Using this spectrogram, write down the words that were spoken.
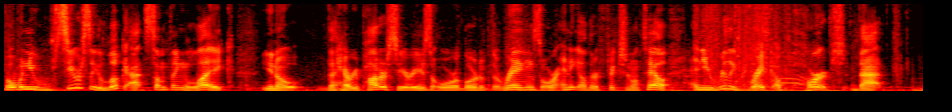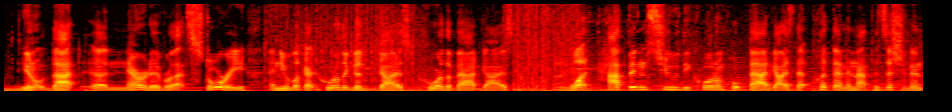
but when you seriously look at something like you know the Harry Potter series or Lord of the Rings or any other fictional tale and you really break apart that you know that uh, narrative or that story and you look at who are the good guys who are the bad guys what happened to the quote-unquote bad guys that put them in that position and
